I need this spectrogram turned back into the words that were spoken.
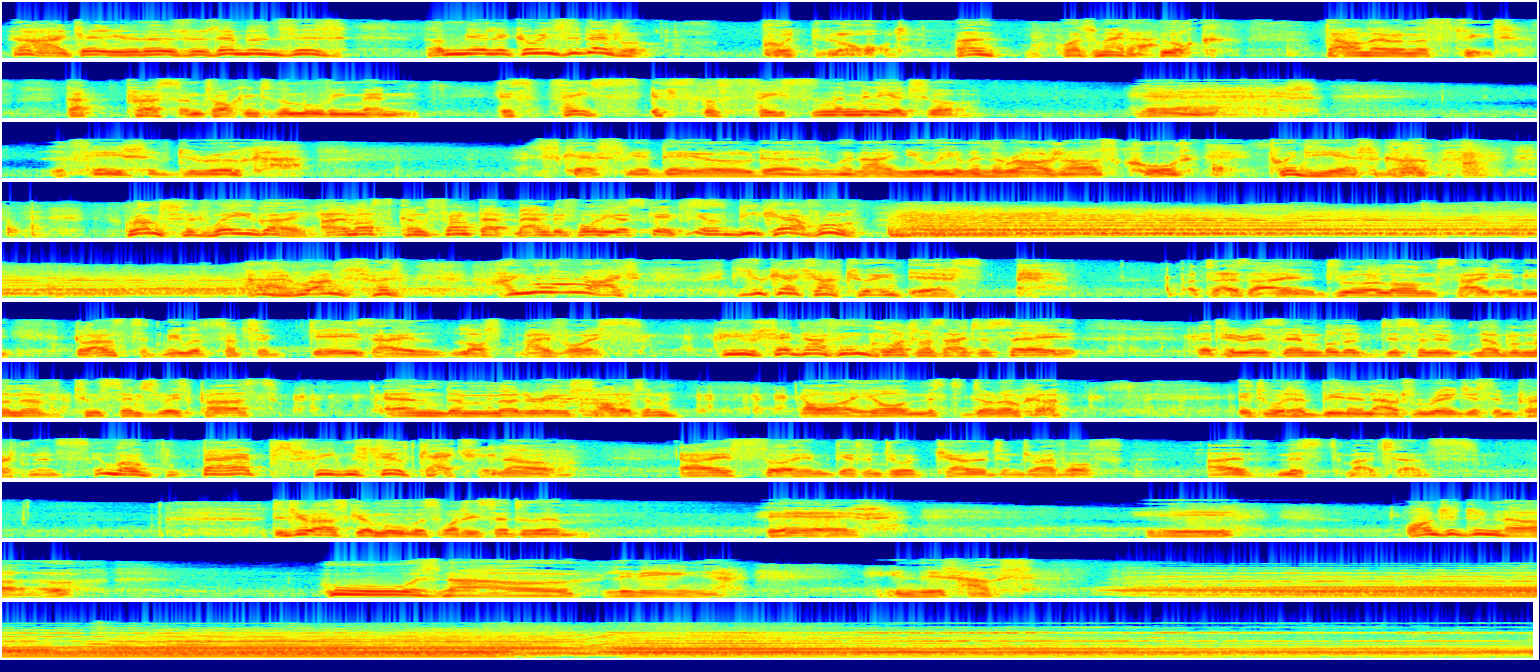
Ah, I tell you, those resemblances are merely coincidental. Good Lord. Huh? What's the matter? Look, down there in the street. That person talking to the moving men. His face, it's the face in the miniature. Yes. The face of De Roca. Scarcely a day older than when I knew him in the Rajah's court twenty years ago. Rumsford, where are you going? I must confront that man before he escapes. Uh, be careful. Uh, Rumsford, are you all right? Did you catch up to him? Yes. But as I drew alongside him, he glanced at me with such a gaze I lost my voice. You said nothing? What was I to say? That he resembled a dissolute nobleman of two centuries past? And a murdering charlatan? Oh, you're Mr. De Roca. It would have been an outrageous impertinence. Well, perhaps we can still catch him. No. I saw him get into a carriage and drive off. I've missed my chance. Did you ask your movers what he said to them? Yes. He wanted to know who was now living in this house.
